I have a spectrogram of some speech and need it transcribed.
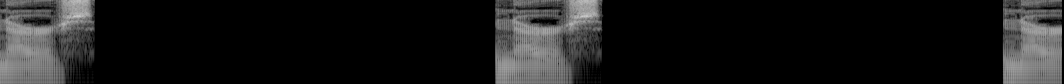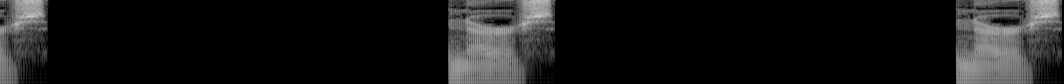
nurse. Nurse. Nurse. Nurse. Nurse.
